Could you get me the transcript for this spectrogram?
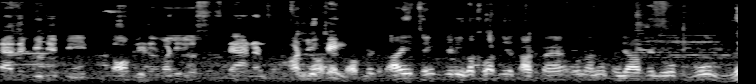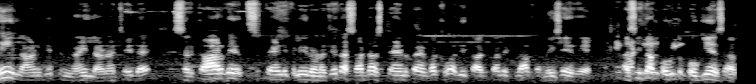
as a BJP top leader what is your stand and what you think I think ਜਿਹੜੀ ਵੱਖ-ਵੱਖ ਦੀਆਂ ਤਾਕਤਾਂ ਹੈ ਉਹਨਾਂ ਨੂੰ ਪੰਜਾਬ ਦੇ ਲੋਕ ਮੂੰਹ ਨਹੀਂ ਲਾਣਗੇ ਤੇ ਨਾ ਹੀ ਲਾਣਾ ਚਾਹੀਦਾ ਹੈ। ਸਰਕਾਰ ਦੇ ਸਟੈਂਡ ਕਲੀਅਰ ਹੋਣਾ ਚਾਹੀਦਾ ਸਾਡਾ ਸਟੈਂਡ ਤਾਂ ਵੱਖਵਾਦੀ ਤਾਕਤਾਂ ਦੇ ਖਿਲਾਫ ਹਮੇਸ਼ਾ ਹੀ ਰਿਹਾ। ਅਸੀਂ ਤਾਂ ਭੁਗਤ ਭੋਗੀ ਹਾਂ ਸਾਹਿਬ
